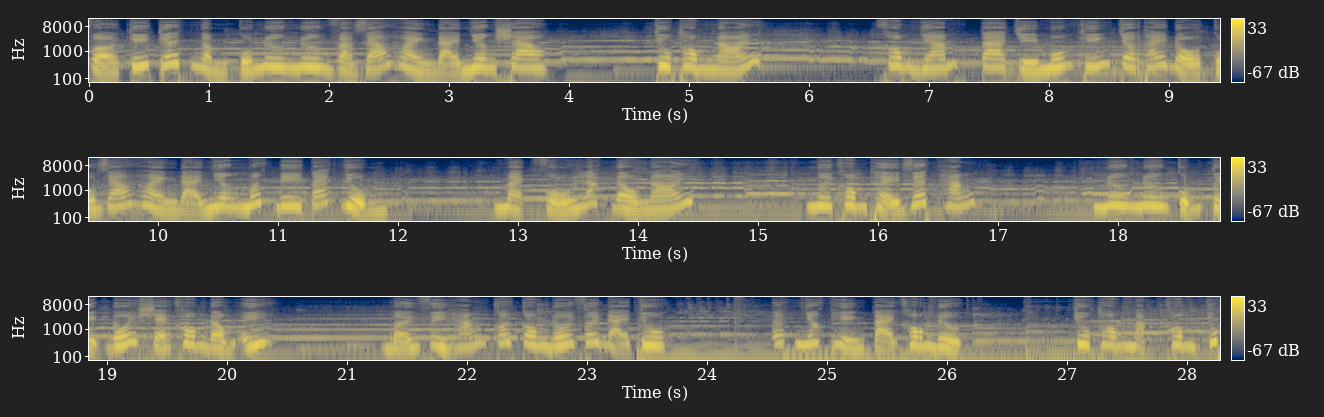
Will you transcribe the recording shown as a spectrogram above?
vỡ ký kết ngầm của nương nương và giáo hoàng đại nhân sao? Chu Thông nói. Không dám, ta chỉ muốn khiến cho thái độ của giáo hoàng đại nhân mất đi tác dụng. Mạc Vũ lắc đầu nói. Ngươi không thể giết hắn. Nương nương cũng tuyệt đối sẽ không đồng ý. Bởi vì hắn có công đối với Đại Chu. Ít nhất hiện tại không được. Chu thông mặt không chút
